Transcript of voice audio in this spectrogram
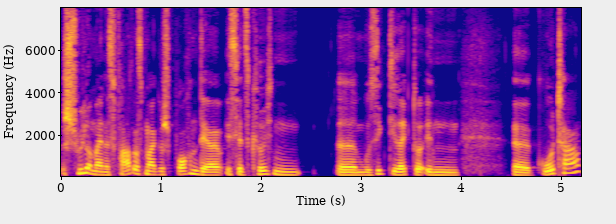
Schüler meines Vaters mal gesprochen, der ist jetzt Kirchen äh, Musikdirektor in äh, Gotha.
